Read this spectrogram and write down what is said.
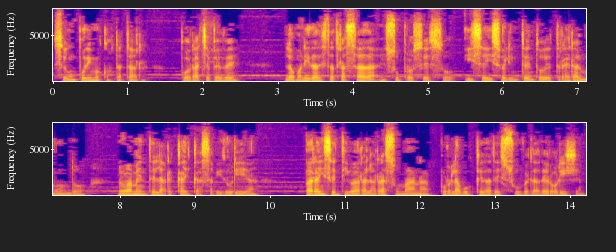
Según pudimos constatar por HPV, la humanidad está trazada en su proceso y se hizo el intento de traer al mundo nuevamente la arcaica sabiduría para incentivar a la raza humana por la búsqueda de su verdadero origen.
